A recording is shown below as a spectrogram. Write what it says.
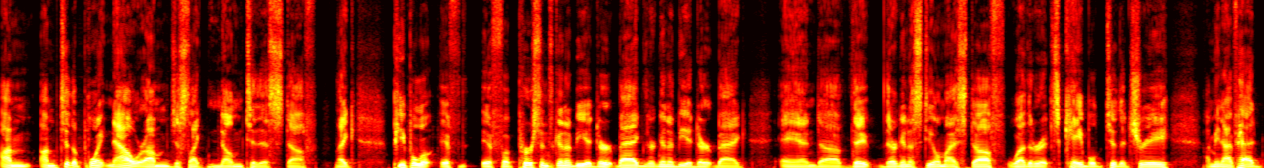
I'm I'm to the point now where I'm just like numb to this stuff. Like people, if if a person's going to be a dirt bag, they're going to be a dirt bag, and uh, they they're going to steal my stuff, whether it's cabled to the tree. I mean, I've had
